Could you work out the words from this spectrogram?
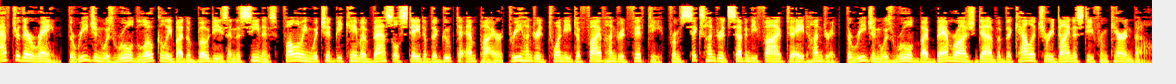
After their reign, the region was ruled locally by the Bodhis and the Senas, following which it became a vassal state of the Gupta Empire 320 to 550. From 675 to 800, the region was ruled by Bamraj Dev of the Kalachuri dynasty from Karanbel.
